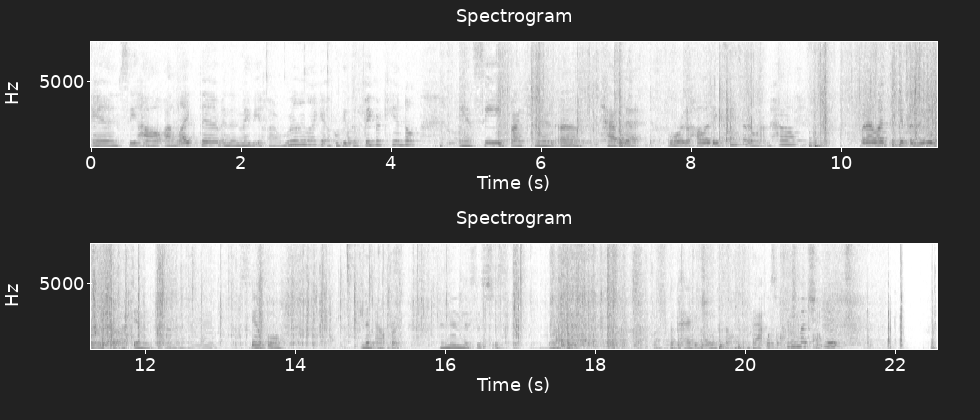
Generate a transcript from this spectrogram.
and see how I like them and then maybe if I really like it I'll go get the bigger candle and see if I can uh, have that for the holiday season around the house. But I like to get the mini ones so I can kind of sample them out first. And then this is just the packaging. So that was pretty much it.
